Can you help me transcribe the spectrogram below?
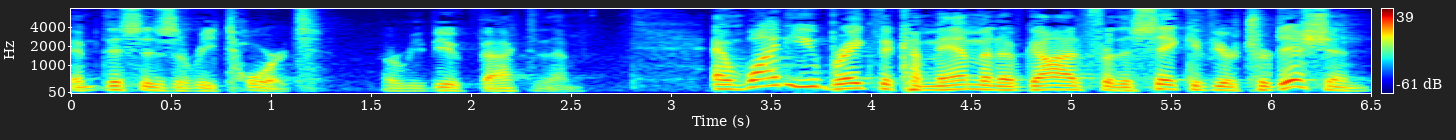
and this is a retort, a rebuke back to them. And why do you break the commandment of God for the sake of your tradition?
